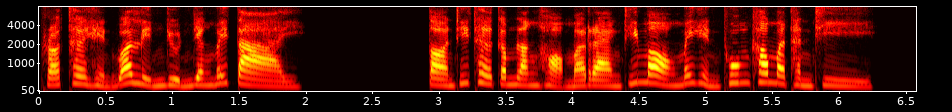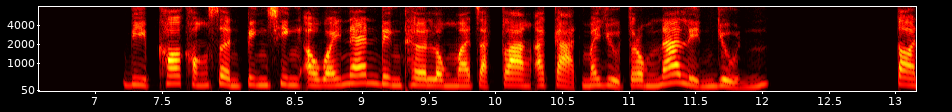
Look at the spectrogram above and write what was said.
เพราะเธอเห็นว่าหลินหยุนยังไม่ตาย ตอนที่เธอกำลังหอบมาแรงที่มองไม่เห็นพุ่งเข้ามาทันที บีบคอของเซินปิงชิงเอาไว้แน่นดึงเธอลงมาจากกลางอากาศมาอยู่ตรงหน้าหลินหยุน ตอน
